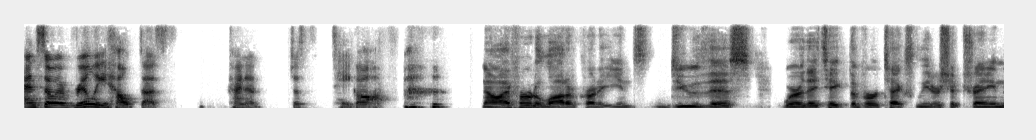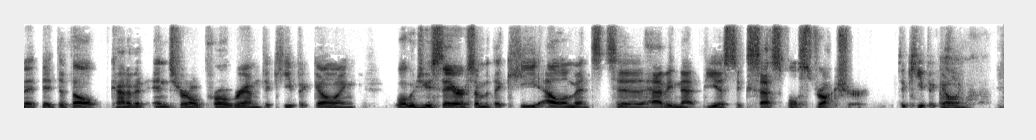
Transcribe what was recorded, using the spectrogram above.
And so it really helped us kind of just take off. now, I've heard a lot of credit unions do this where they take the Vertex leadership training, that they develop kind of an internal program to keep it going what would you say are some of the key elements to having that be a successful structure to keep it going? Oh,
